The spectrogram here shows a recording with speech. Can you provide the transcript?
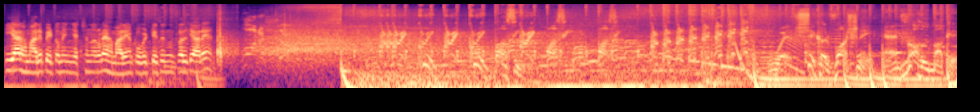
कि यार हमारे पेटों में इंजेक्शन लग रहे हैं हमारे यहाँ कोविड केसेस निकल के आ रहे हैं। Quick, bossy, quick, bossy, bossy. With Shikhar Vashne and Rahul Make.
